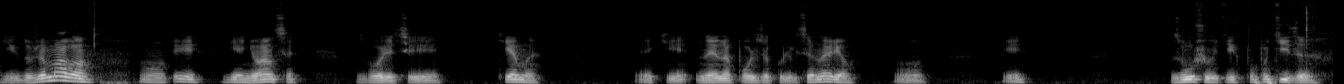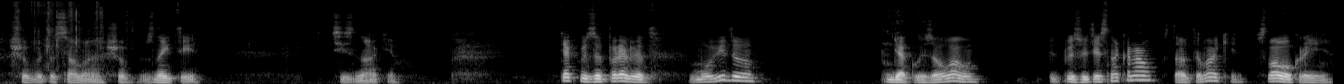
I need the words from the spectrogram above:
їх дуже мало, от, і є нюанси в зборі цієї теми, які не на пользу колекціонерів. От, і змушують їх попотіти, щоб те саме, щоб знайти ці знаки. Дякую за перегляд мого відео. Дякую за увагу. Підписуйтесь на канал, ставте лайки. Слава Україні!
